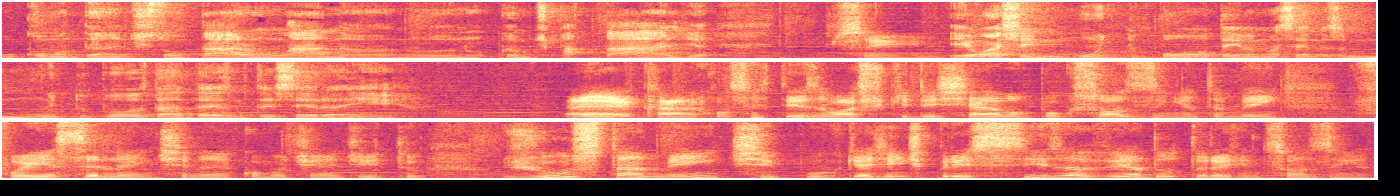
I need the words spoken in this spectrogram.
o comandante Sontaron lá no, no, no campo de batalha. Sim. Eu achei muito bom, tem umas cenas muito boas da 13 terceira aí. É, cara, com certeza. Eu acho que deixar ela um pouco sozinha também foi excelente, né? Como eu tinha dito, justamente porque a gente precisa ver a doutora gente sozinha.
